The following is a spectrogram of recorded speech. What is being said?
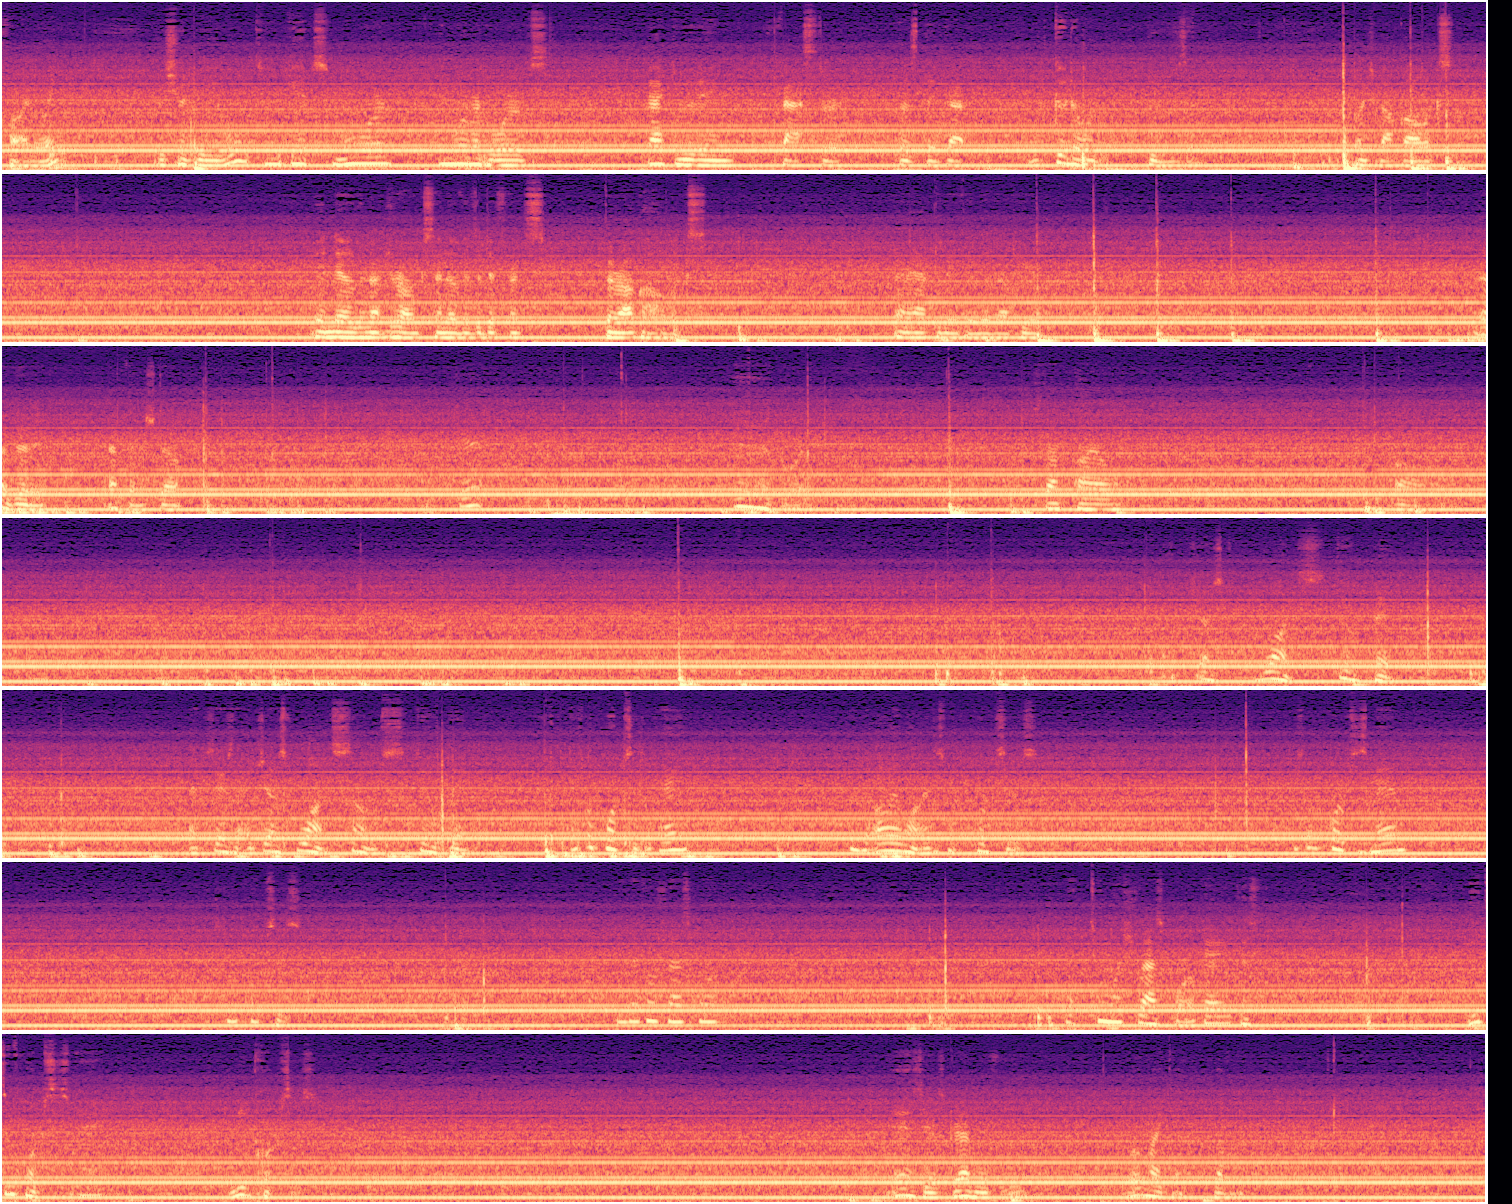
finally, we should be able to get more and more our dwarves back moving faster because they've got good old booze of alcoholics. And no, they're not drunks. I know there's a difference. They're alcoholics. And I have to make them live out here. Oh, goody. That finished up. Okay. Oh, boy. Stockpile. Oh. Just once. Stupid. Like, seriously, I just want some stupid. There's no corpses, okay? That's all I want. I just want corpses. There's no corpses, man. There's no corpses. You guys want fast for? Not too much to ask for, okay? Just need some corpses, okay? Need corpses. Yes, grab me food. Or Micah. Lovely.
